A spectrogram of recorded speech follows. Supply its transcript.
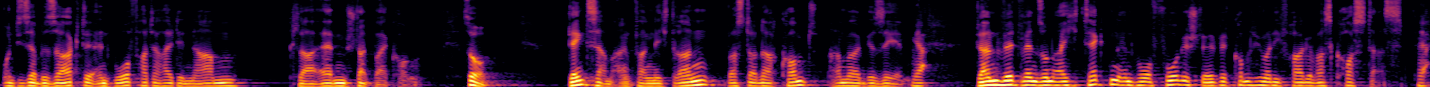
und dieser besagte Entwurf hatte halt den Namen Klar, ähm, Stadtbalkon. So, denkt es am Anfang nicht dran. Was danach kommt, haben wir gesehen. Ja. Dann wird, wenn so ein Architektenentwurf vorgestellt wird, kommt immer die Frage, was kostet das? Ja.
